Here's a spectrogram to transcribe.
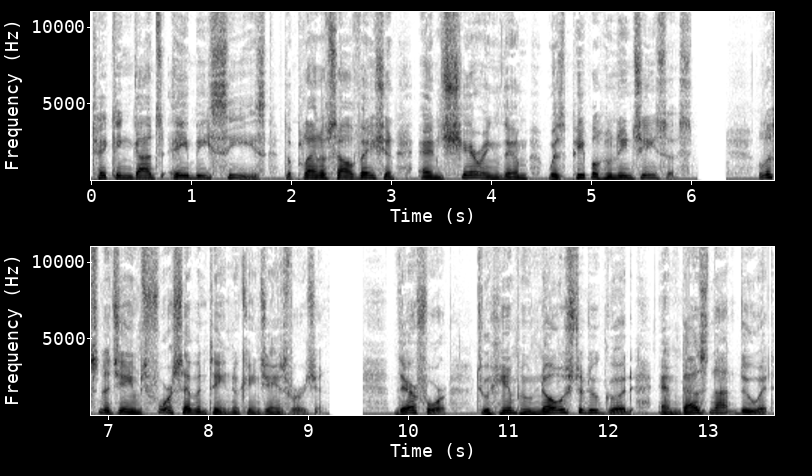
taking God's ABCs, the plan of salvation, and sharing them with people who need Jesus? Listen to James 4:17, New King James Version. Therefore, to him who knows to do good and does not do it,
